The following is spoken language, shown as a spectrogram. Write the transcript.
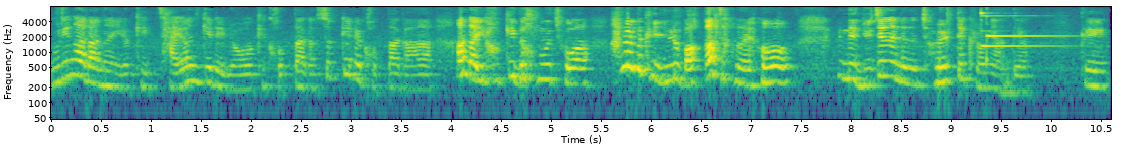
우리나라는 이렇게 자연길을 이렇게 걷다가 숲길을 걷다가 아 나 여기 너무 좋아 하면은 그냥 일로 막 가잖아요. 근데 뉴질랜드는 절대 그러면 안 돼요. 그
